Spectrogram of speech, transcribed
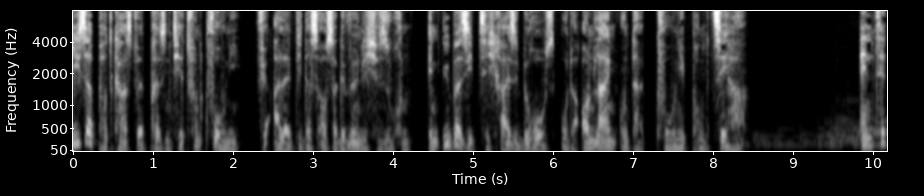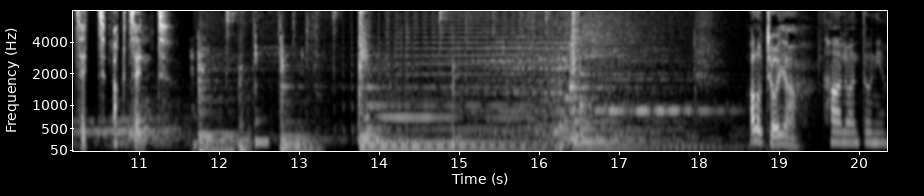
Dieser Podcast wird präsentiert von Quoni für alle, die das Außergewöhnliche suchen. In über 70 Reisebüros oder online unter quoni.ch. NZZ Akzent. Hallo Joya. Hallo Antonia.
